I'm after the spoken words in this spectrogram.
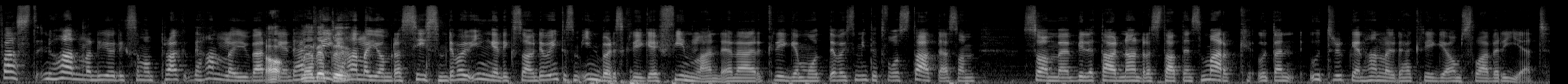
Fast nu handlar det ju liksom om det handlar ju verkligen, Ja, det här kriget du- handlar ju om rasism. Det var ju ingen liksom, det var inte som inbördeskriget i Finland eller kriget mot, det var liksom inte två stater som som ville ta den andra statens mark, utan uttryckligen handlar ju det här kriget om slaveriet.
